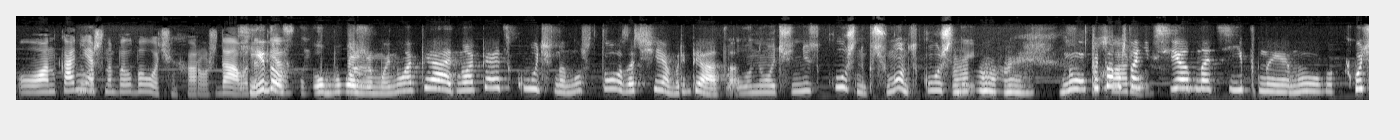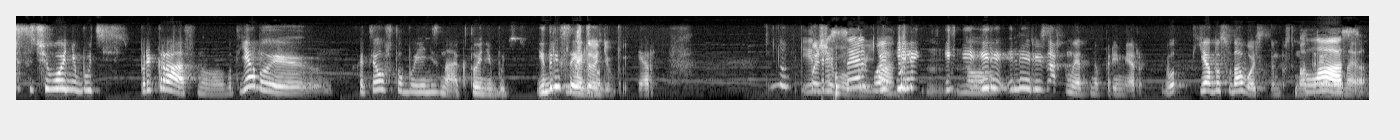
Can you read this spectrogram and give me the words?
Он, конечно, был бы очень хорош. Да, вот это я- Хиддлстон? О боже мой, ну опять, ну опять скучно. Ну что, зачем, ребята? Он очень не скучный. Почему он скучный? Ой, Ну, потому что они хорош. все однотипные. Ну, хочется чего-нибудь прекрасного. Вот я бы хотел, чтобы, я не знаю, кто-нибудь. Идрис Эльба, Кто-нибудь. например. Ну, Идрис Эльба? Или, Но- или, или Риз Ахмед, например. Вот я бы с удовольствием посмотрела Класс, на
